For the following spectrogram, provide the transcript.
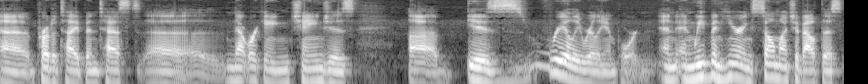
uh, prototype, and test networking changes uh, is really, really important. And, and we've been hearing so much about this.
